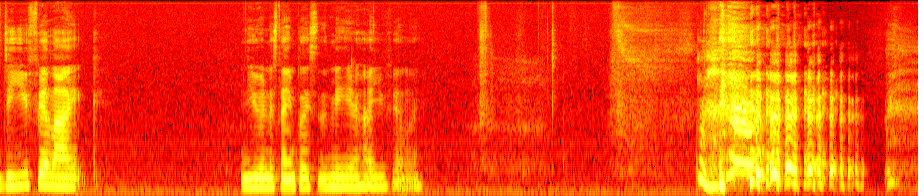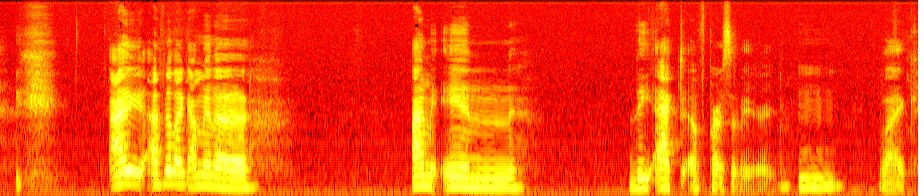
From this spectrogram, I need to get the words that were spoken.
do you feel like you in the same place as me or how you feeling I I feel like I'm in a I'm in the act of persevering. mm. Like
